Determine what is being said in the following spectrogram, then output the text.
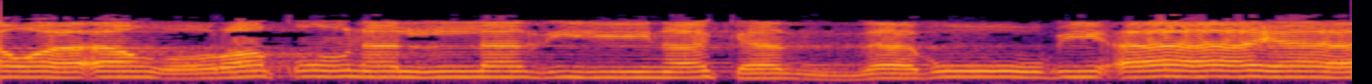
وأغرقنا الذين كذبوا بآياتنا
